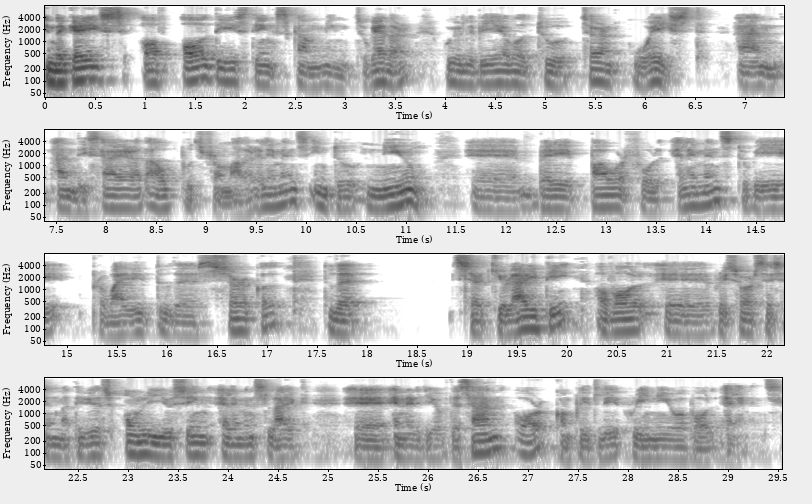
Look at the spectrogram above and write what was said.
In the case of all these things coming together, we will be able to turn waste and undesired outputs from other elements into new uh, very powerful elements to be provided to the circle, to the circularity of all uh, resources and materials only using elements like uh, energy of the sun or completely renewable elements.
